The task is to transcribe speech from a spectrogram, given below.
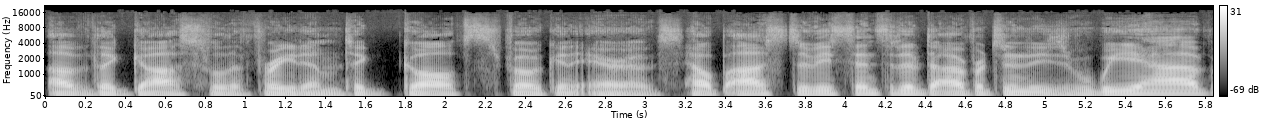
of the gospel of freedom to Gulf spoken Arabs. Help us to be sensitive to opportunities we have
